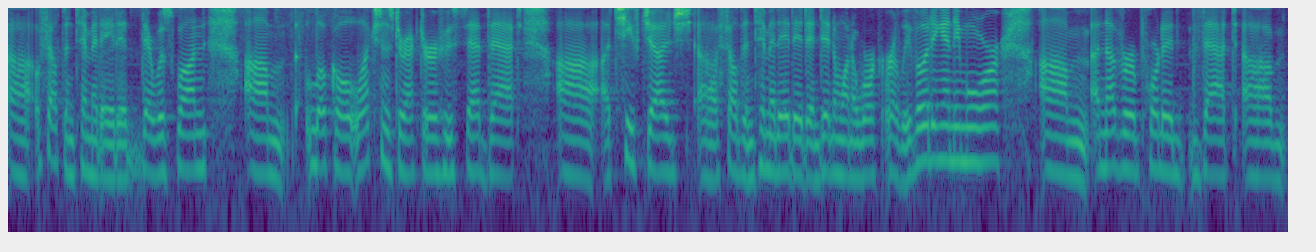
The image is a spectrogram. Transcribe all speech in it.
uh, felt intimidated. There was one um, local elections director who said that uh, a chief judge uh, felt intimidated and didn't want to work early voting anymore. Um, another reported that. Um,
